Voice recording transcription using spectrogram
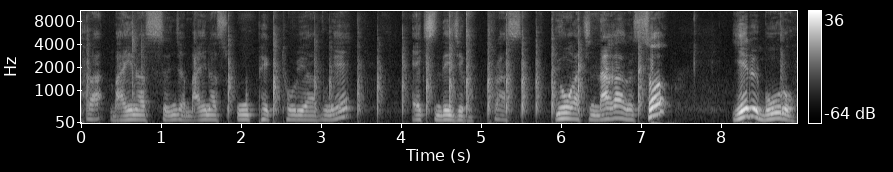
플라, 마이너스 이제 마이너스 5팩토리아 분의 x 4제곱 플러스 요와 같이 나가서 얘를 뭐로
